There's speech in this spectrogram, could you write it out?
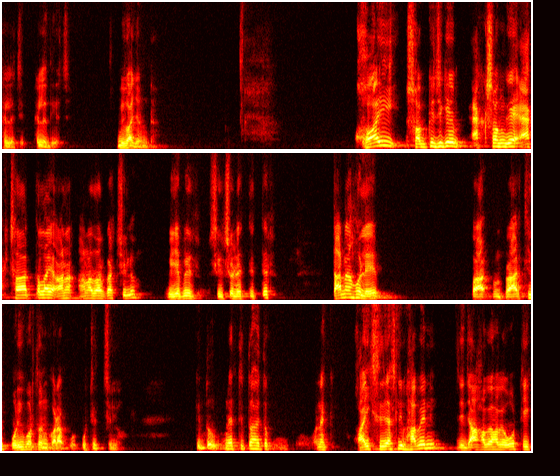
ফেলেছে, ফেলে দিয়েছে বিভাজনটা। হয় সবকিছুকে একসঙ্গে এক ছাদ তলায় আনা আনা দরকার ছিল বিজেপির শীর্ষ নেতৃত্বের। তা না হলে প্রার্থী পরিবর্তন করা উচিত ছিল। কিন্তু নেতৃত্ব হয়তো অনেক, হয় সিরিয়াসলি ভাবেনি যে যা হবে হবে, ও ঠিক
